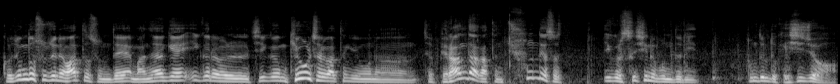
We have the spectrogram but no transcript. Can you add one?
그 정도 수준의 와트 수인데 만약에 이거를 지금 겨울철 같은 경우는 저 베란다 같은 추운 데서 이걸 쓰시는 분들이 분들도 계시죠.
